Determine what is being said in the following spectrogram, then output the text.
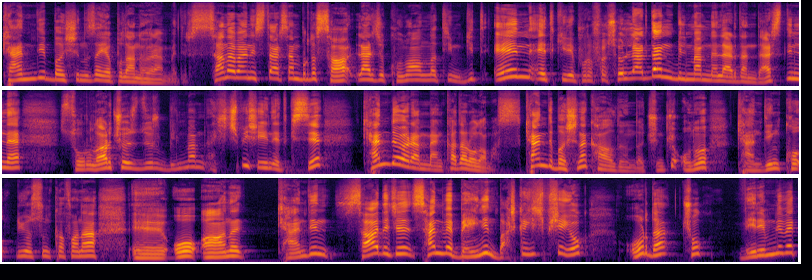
kendi başınıza yapılan öğrenmedir. Sana ben istersen burada saatlerce konu anlatayım. Git en etkili profesörlerden bilmem nelerden ders dinle. Sorular çözdür bilmem hiçbir şeyin etkisi kendi öğrenmen kadar olamaz. Kendi başına kaldığında çünkü onu kendin kodluyorsun kafana. E, o anı kendin sadece sen ve beynin başka hiçbir şey yok. Orada çok verimli ve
